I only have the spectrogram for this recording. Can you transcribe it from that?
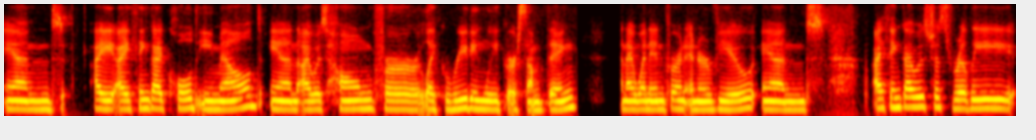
And I, I think I cold emailed and I was home for like reading week or something. And I went in for an interview. And I think I was just really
